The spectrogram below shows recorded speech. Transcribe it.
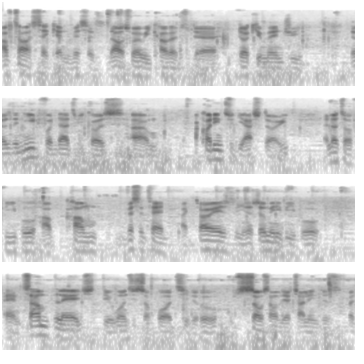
after our second visit. That was when we covered the documentary. There was the need for that because um, according to their story a lot of people have come visited like tourists you know so many people and some pledge they want to support you know solve some of their challenges but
